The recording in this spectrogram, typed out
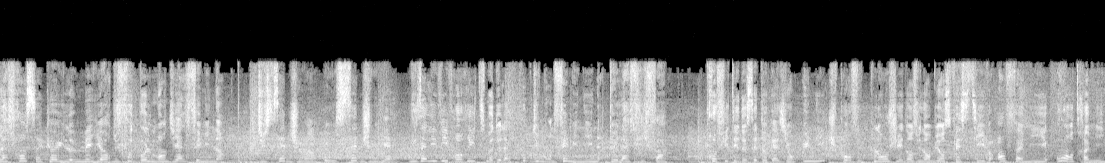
la France accueille le meilleur du football mondial féminin. Du 7 juin au 7 juillet, vous allez vivre au rythme de la Coupe du Monde féminine de la FIFA. Profitez de cette occasion unique pour vous plonger dans une ambiance festive en famille ou entre amis.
